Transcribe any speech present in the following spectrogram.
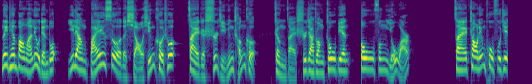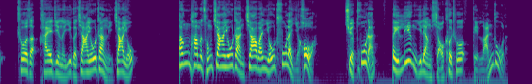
那天傍晚六点多，一辆白色的小型客车载着十几名乘客，正在石家庄周边兜风游玩，在赵灵铺附近，车子开进了一个加油站里加油。当他们从加油站加完油出来以后啊，却突然被另一辆小客车给拦住了。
